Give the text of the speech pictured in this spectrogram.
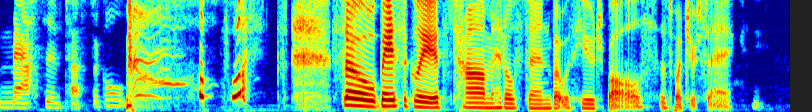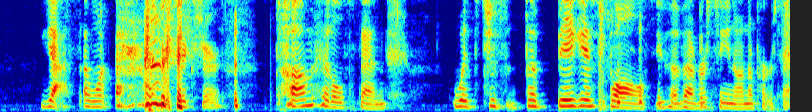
massive testicles. So basically, it's Tom Hiddleston, but with huge balls, is what you're saying. Yes, I want everyone to picture Tom Hiddleston with just the biggest balls you have ever seen on a person.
